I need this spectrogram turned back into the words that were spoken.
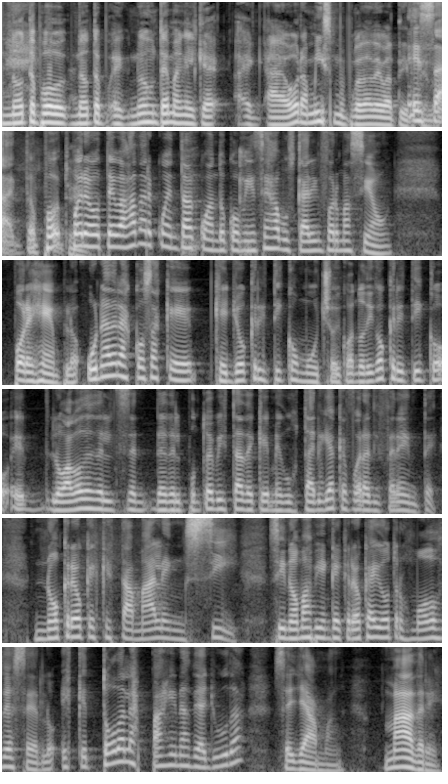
no te puedo, no, te, eh, no es un tema en el que eh, ahora mismo pueda debatir. Exacto. Pero te vas a dar cuenta cuando comiences a buscar información. Por ejemplo, una de las cosas que, que yo critico mucho, y cuando digo critico, eh, lo hago desde el, desde el punto de vista de que me gustaría que fuera diferente. No creo que es que está mal en sí, sino más bien que creo que hay otros modos de hacerlo. Es que todas las páginas de ayuda se llaman madre,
